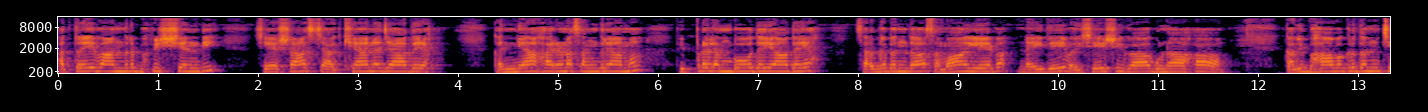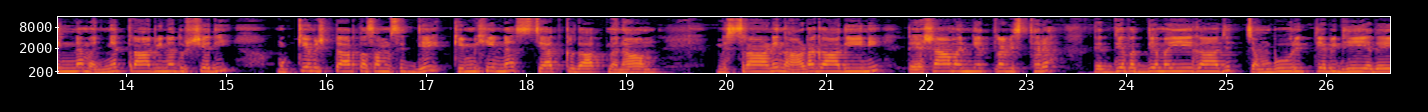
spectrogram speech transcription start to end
അത്രൈവാന്തർഭവിഷ്യന്തി ശേഷാശ്ചാഖ്യാനജാതയ. कन्याहरणसङ्ग्राम विप्रलम्बोदयादयः सर्गबन्धा समा एव नैदे वैशेषिका गुणाः कविभावकृतं चिह्नमन्यत्रापि न दुष्यति मुख्यमिष्टार्थसंसिद्ध्यै किं हि न स्यात्कृतात्मनां मिश्राणि नाटकादीनि तेषामन्यत्र विस्तर गद्यपद्यमयी काचित् चम्बूरित्यभिधीयते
